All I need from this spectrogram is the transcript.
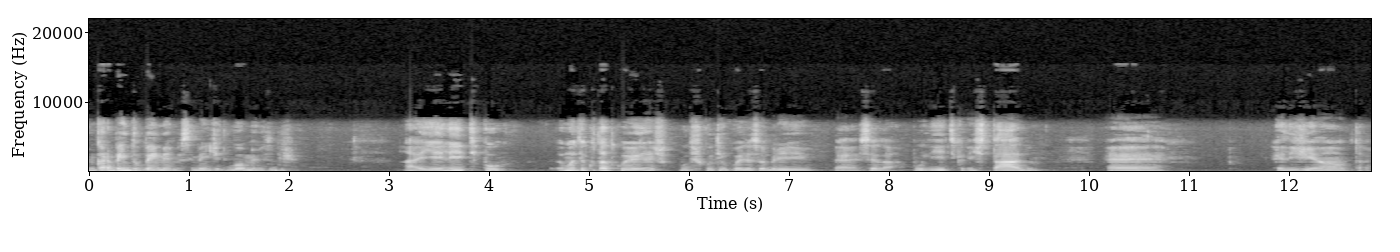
Um cara bem do bem mesmo, assim, bem de boa mesmo, esse bicho. Aí ele, tipo, eu mantive contato com ele, discutiu coisas sobre, é, sei lá, política, Estado, é, religião e tal.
